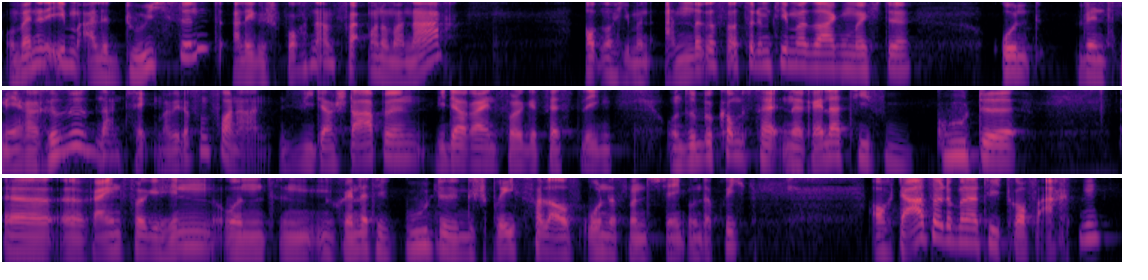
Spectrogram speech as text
und wenn dann eben alle durch sind, alle gesprochen haben, fragt man nochmal nach, ob noch jemand anderes was zu dem Thema sagen möchte. Und wenn es mehrere sind, dann fängt man wieder von vorne an. Wieder stapeln, wieder Reihenfolge festlegen. Und so bekommst du halt eine relativ gute äh, äh, Reihenfolge hin und einen relativ guten Gesprächsverlauf, ohne dass man ständig unterbricht. Auch da sollte man natürlich darauf achten,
